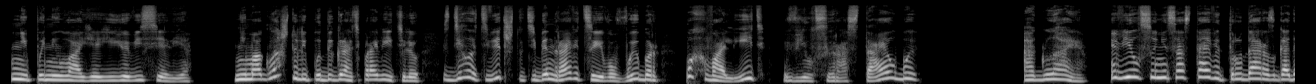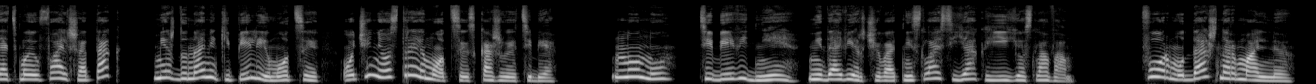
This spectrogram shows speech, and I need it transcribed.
— не поняла я ее веселье. «Не могла, что ли, подыграть правителю, сделать вид, что тебе нравится его выбор, похвалить, Вилс и растаял бы?» «Аглая, Вилсу не составит труда разгадать мою фальшь, а так между нами кипели эмоции, очень острые эмоции, скажу я тебе». «Ну-ну, «Тебе виднее», — недоверчиво отнеслась я к ее словам. «Форму дашь нормальную?»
